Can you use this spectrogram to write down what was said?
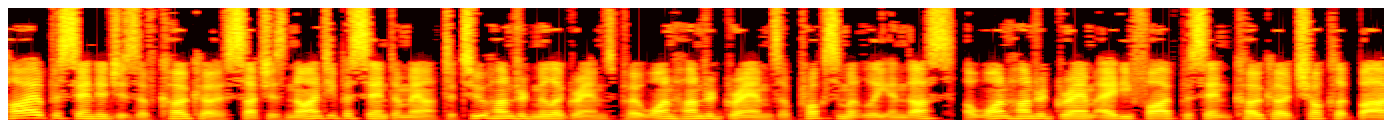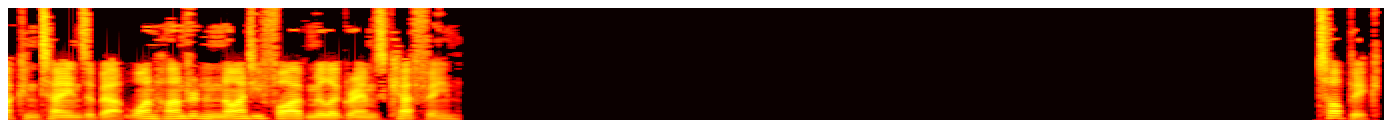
Higher percentages of cocoa such as 90% amount to 200 mg per 100 grams approximately and thus, a 100 gram 85% cocoa chocolate bar contains about 195 mg caffeine. Topic:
